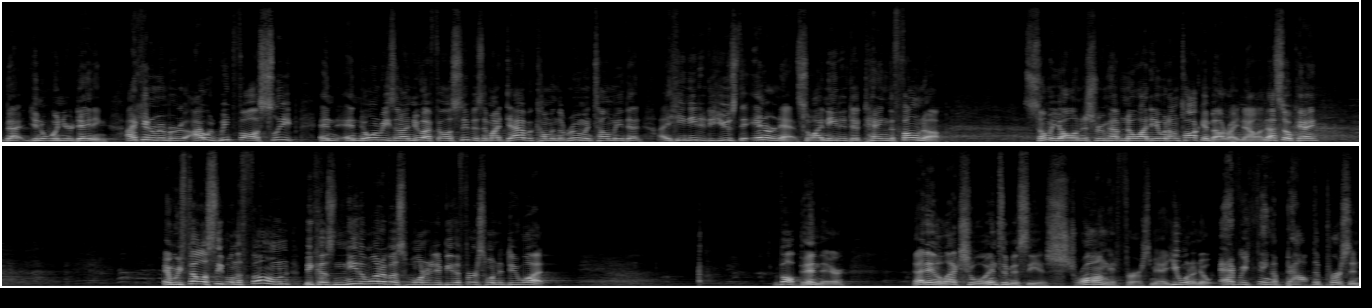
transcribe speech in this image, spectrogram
that you know when you're dating i can remember i would we'd fall asleep and, and the only reason i knew i fell asleep is that my dad would come in the room and tell me that uh, he needed to use the internet so i needed to hang the phone up some of y'all in this room have no idea what I'm talking about right now, and that's okay. And we fell asleep on the phone because neither one of us wanted to be the first one to do what? We've all been there. That intellectual intimacy is strong at first, man. You want to know everything about the person.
